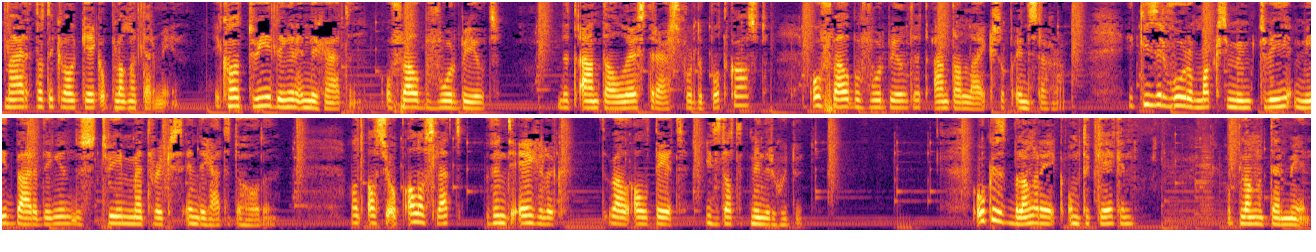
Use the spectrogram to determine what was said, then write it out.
maar dat ik wel kijk op lange termijn. Ik hou twee dingen in de gaten. Ofwel bijvoorbeeld het aantal luisteraars voor de podcast, ofwel bijvoorbeeld het aantal likes op Instagram. Ik kies ervoor om maximum twee meetbare dingen, dus twee metrics, in de gaten te houden. Want als je op alles let, vind je eigenlijk wel altijd iets dat het minder goed doet. Ook is het belangrijk om te kijken op lange termijn.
